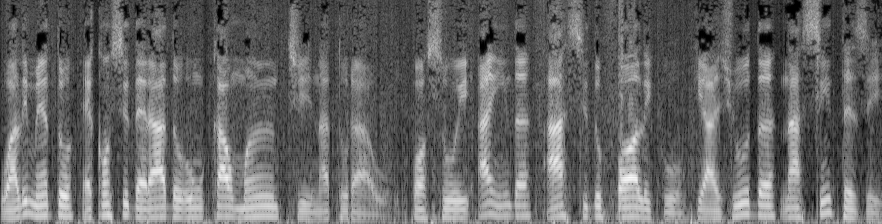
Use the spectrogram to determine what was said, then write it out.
o alimento é considerado um calmante natural. Possui ainda ácido fólico, que ajuda na síntese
